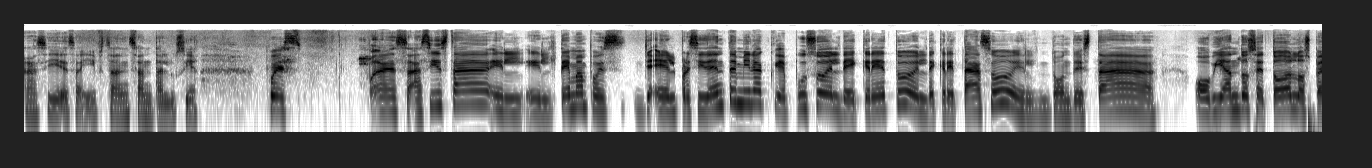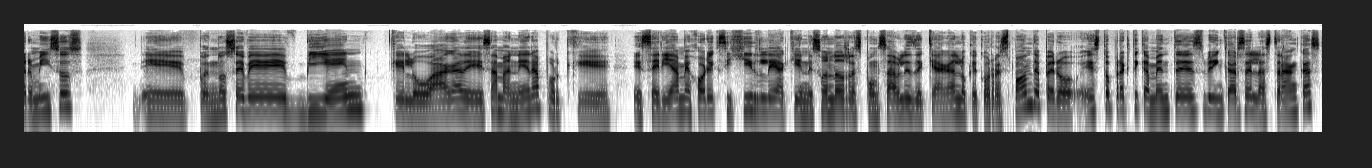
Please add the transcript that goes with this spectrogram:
Así es, ahí está en Santa Lucía. Pues, pues así está el, el tema, pues el presidente, mira que puso el decreto, el decretazo, el, donde está obviándose todos los permisos, eh, pues no se ve bien que lo haga de esa manera porque eh, sería mejor exigirle a quienes son los responsables de que hagan lo que corresponde, pero esto prácticamente es brincarse las trancas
